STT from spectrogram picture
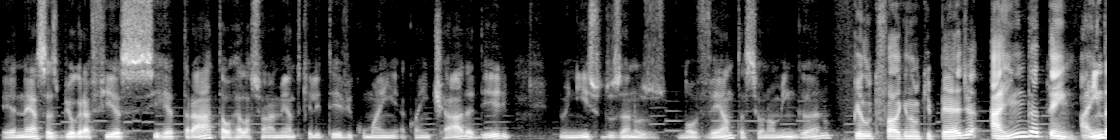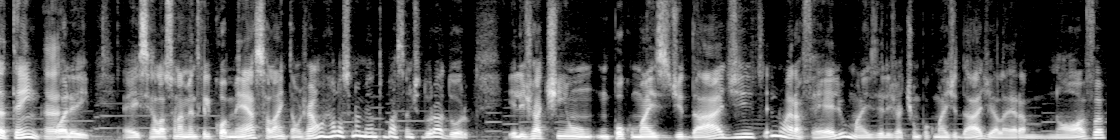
É, nessas biografias se retrata o relacionamento que ele teve com, uma, com a enteada dele, no início dos anos 90, se eu não me engano. Pelo que fala aqui na Wikipédia, ainda tem. Ainda tem? É. Olha aí. É esse relacionamento que ele começa lá, então já é um relacionamento bastante duradouro. Ele já tinha um, um pouco mais de idade, ele não era velho, mas ele já tinha um pouco mais de idade, ela era nova.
